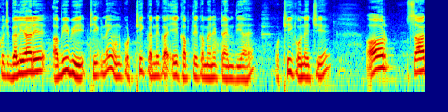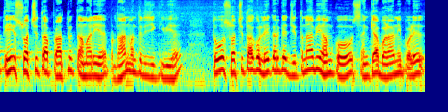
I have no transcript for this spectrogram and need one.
कुछ गलियारे अभी भी ठीक नहीं, उनको ठीक करने का एक हफ़्ते का मैंने टाइम दिया है, वो ठीक होने चाहिए। और साथ ही स्वच्छता, प्राथमिकता हमारी है, प्रधानमंत्री जी की भी है तो वो स्वच्छता को लेकर के जितना भी हमको संख्या बढ़ानी पड़े,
